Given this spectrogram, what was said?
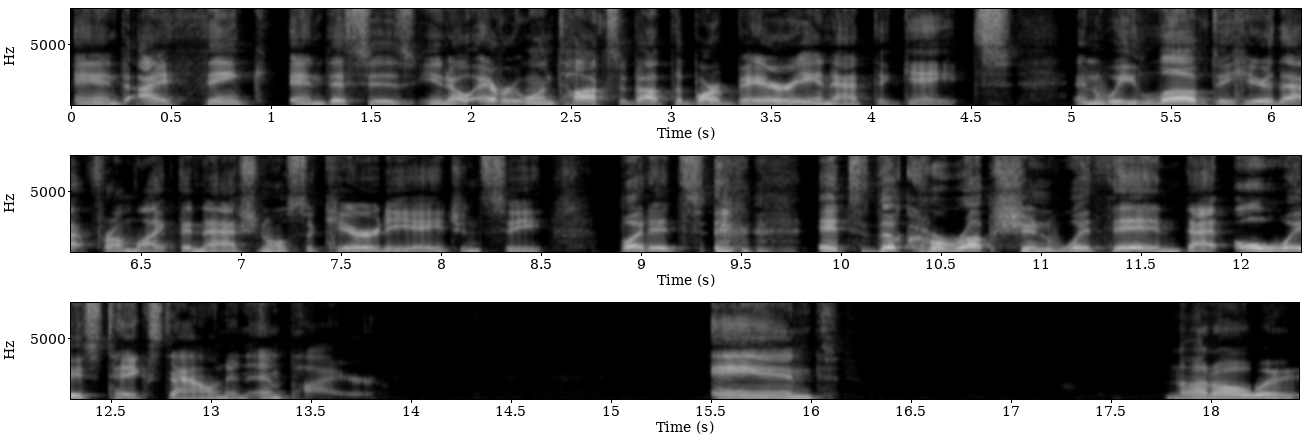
and I think and this is you know everyone talks about the barbarian at the gates and we love to hear that from like the National Security Agency but it's it's the corruption within that always takes down an empire and Not always.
